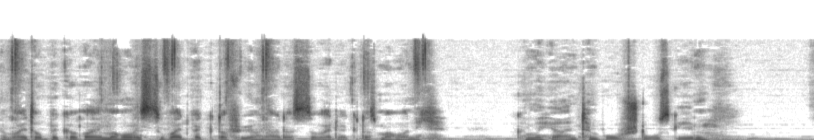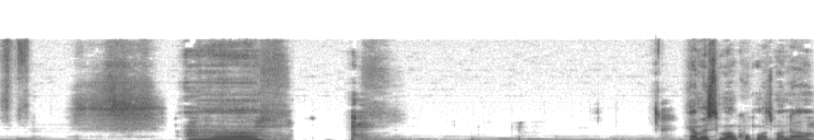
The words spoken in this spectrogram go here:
Eine weitere Bäckerei machen ist zu weit weg dafür. Ja, das ist zu weit weg. Das machen wir nicht. Können wir hier einen Tempostoß geben. Äh ja, müsste man gucken, was man da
